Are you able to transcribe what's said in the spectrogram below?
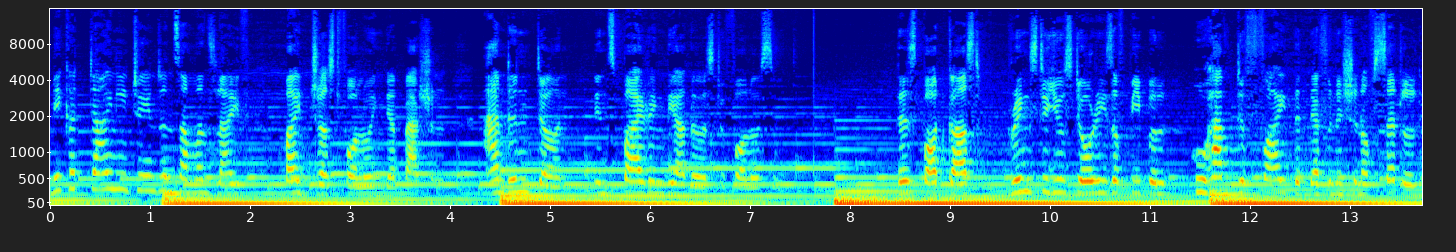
Make a tiny change in someone's life by just following their passion, and in turn, inspiring the others to follow suit. This podcast brings to you stories of people who have defied the definition of settled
